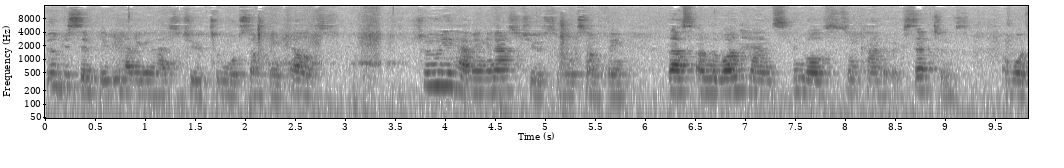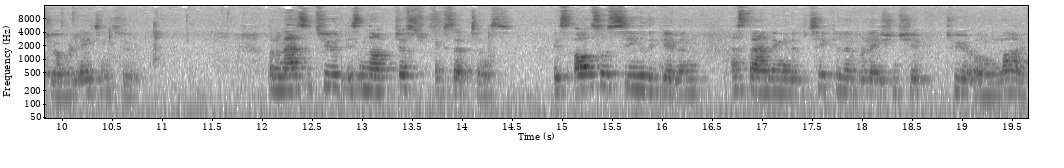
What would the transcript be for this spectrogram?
you'll be simply be having an attitude towards something else. Truly having an attitude towards something, thus, on the one hand, involves some kind of acceptance of what you're relating to. But an attitude is not just acceptance, it's also seeing the given as standing in a particular relationship to your own life.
